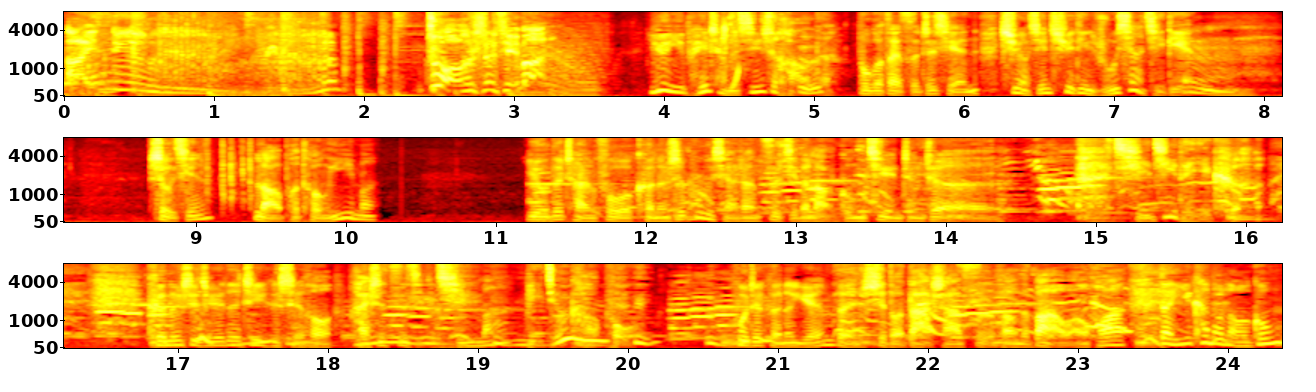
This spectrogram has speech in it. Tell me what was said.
I do。壮士且慢，愿意陪产的心是好的，不过在此之前需要先确定如下几点。嗯，首先，老婆同意吗？有的产妇可能是不想让自己的老公见证这呃 奇迹的一刻，可能是觉得这个时候还是自己的亲妈比较靠谱，或者可能原本是朵大杀四方的霸王花，但一看到老公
